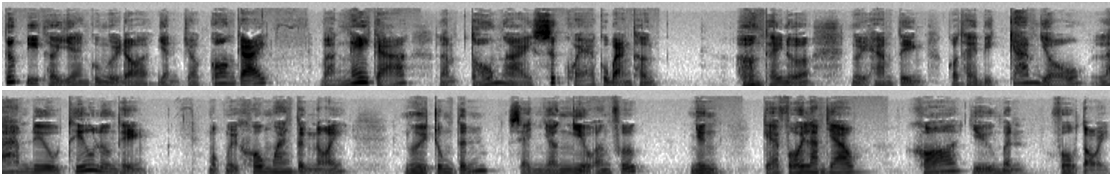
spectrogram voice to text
tước đi thời gian của người đó dành cho con cái và ngay cả làm tổn hại sức khỏe của bản thân. Hơn thế nữa, người ham tiền có thể bị cám dỗ làm điều thiếu lương thiện. Một người khôn ngoan từng nói, người trung tính sẽ nhận nhiều ân phước, nhưng kẻ vội làm giao khó giữ mình vô tội.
